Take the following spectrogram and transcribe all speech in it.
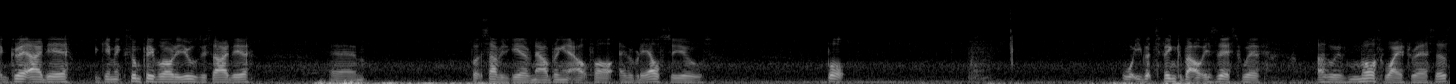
a great idea, a gimmick. Some people already use this idea, um, but Savage Gear are now bringing it out for everybody else to use. But what you've got to think about is this: with as with most wire tracers,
